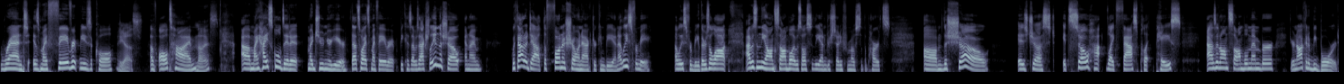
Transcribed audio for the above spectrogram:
Rent is my favorite musical Yes. of all time. Nice. Uh, my high school did it my junior year. That's why it's my favorite because I was actually in the show, and I'm, without a doubt, the funnest show an actor can be in. At least for me. At least for me. There's a lot. I was in the ensemble. I was also the understudy for most of the parts. Um, the show is just it's so hot, like fast pl- pace. As an ensemble member, you're not going to be bored.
